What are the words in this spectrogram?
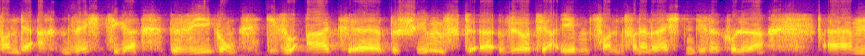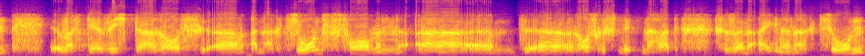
von der 68er Bewegung, die so arg äh, beschimpft äh, wird, ja eben von von den Rechten dieser Couleur. Ähm, was der sich daraus äh, an Aktionsformen äh, äh, rausgeschnitten hat für seine eigenen Aktionen,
